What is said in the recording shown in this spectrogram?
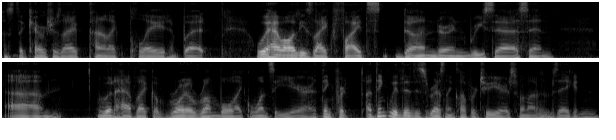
that's the characters I kind of like played. But we would have all these like fights done during recess, and um, we would have like a Royal Rumble like once a year. I think for I think we did this wrestling club for two years, if I'm not mistaken.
